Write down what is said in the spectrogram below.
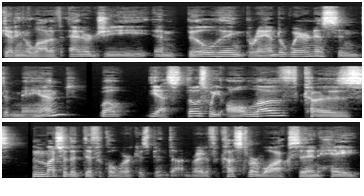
getting a lot of energy and building brand awareness and demand, well, yes, those we all love because much of the difficult work has been done, right? If a customer walks in, hey,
